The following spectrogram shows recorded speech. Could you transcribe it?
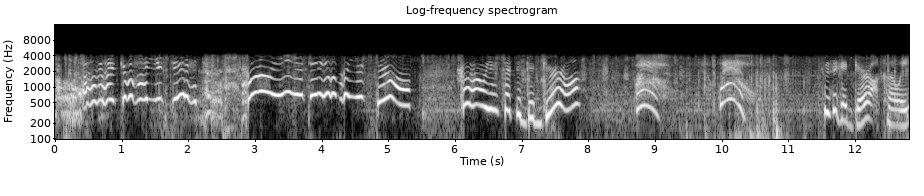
Oh my god, you did it. Chloe, you did it all by yourself. Chloe, you're such a good girl. Wow. Wow. Who's a good girl, Chloe?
